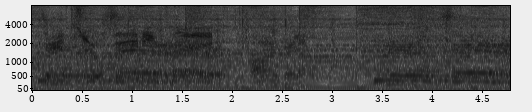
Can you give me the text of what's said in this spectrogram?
can't do anything. Wheelchair.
